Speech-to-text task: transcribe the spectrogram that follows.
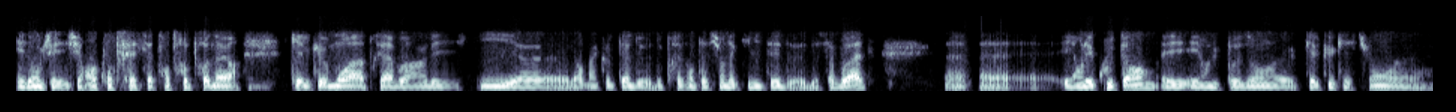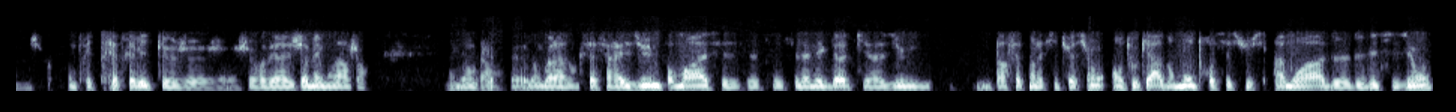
Et donc, j'ai rencontré cet entrepreneur quelques mois après avoir investi lors d'un cocktail de, présentation de l'activité de, sa boîte. et en l'écoutant et, en lui posant quelques questions, j'ai compris très très vite que je ne reverrai jamais mon argent. Donc, donc voilà, donc ça, ça résume pour moi, c'est l'anecdote qui résume parfaitement la situation, en tout cas dans mon processus à moi de, décision.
